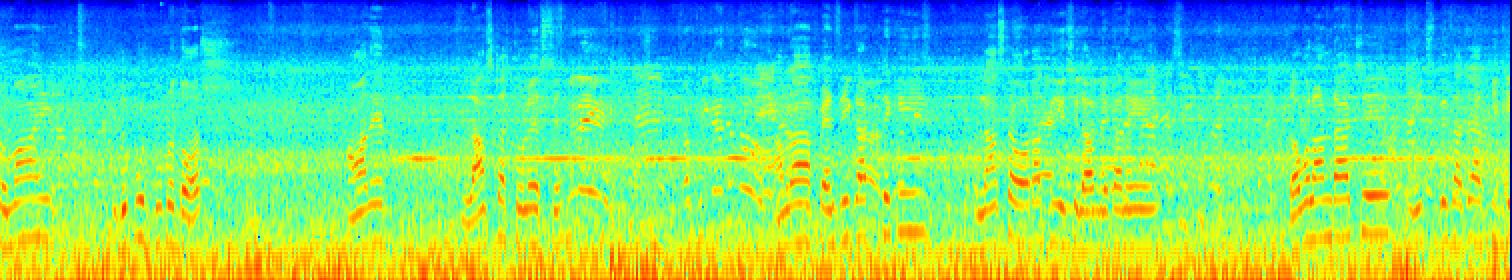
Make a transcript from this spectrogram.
সময় দুপুর দুটো দশ। আমাদের লাঞ্চটা চলে এসছে। আমরা প্যান্ট্রি কার্ড থেকেই লাঞ্চটা অর্ডার দিয়েছিলাম। এখানে ডবল আন্ডা আছে মিক্স ভেজ আছে, আর কী কী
